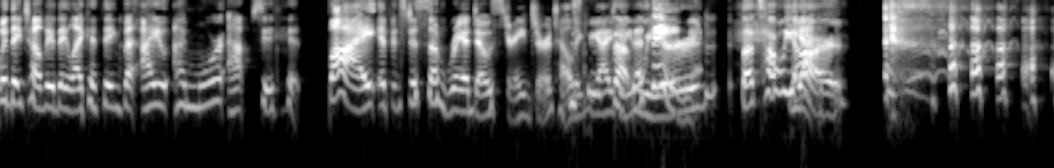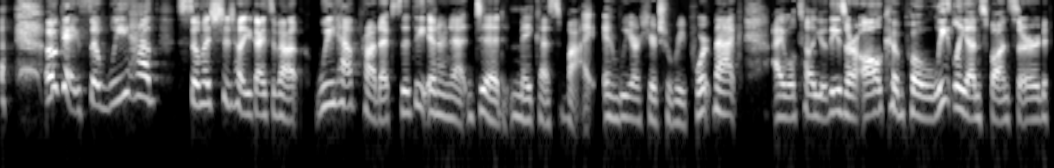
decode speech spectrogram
when they tell me they like a thing, but I, I'm more apt to hit buy if it's just some rando stranger telling Isn't me I need a weird? thing. That's how we yes. are. okay, so we have so much to tell you guys about. We have products that the internet did make us buy, and we are here to report back. I will tell you, these are all completely unsponsored.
